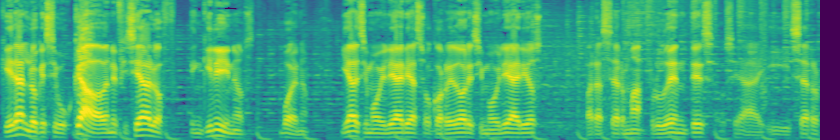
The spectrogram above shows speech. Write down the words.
que eran lo que se buscaba, beneficiar a los inquilinos. Bueno, y a las inmobiliarias o corredores inmobiliarios para ser más prudentes, o sea, y ser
